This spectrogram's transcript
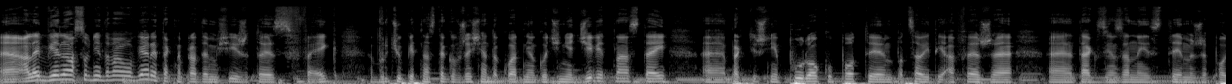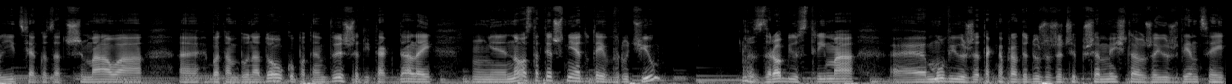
e, ale wiele osób nie dawało wiary, tak naprawdę myśleli, że to jest fake. Wrócił 15 września dokładnie o godzinie 19, e, praktycznie pół roku po tym, po całej tej aferze, tak związane jest z tym, że policja go zatrzymała, chyba tam był na dołku, potem wyszedł i tak dalej. No ostatecznie tutaj wrócił zrobił streama, e, mówił, że tak naprawdę dużo rzeczy przemyślał, że już więcej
